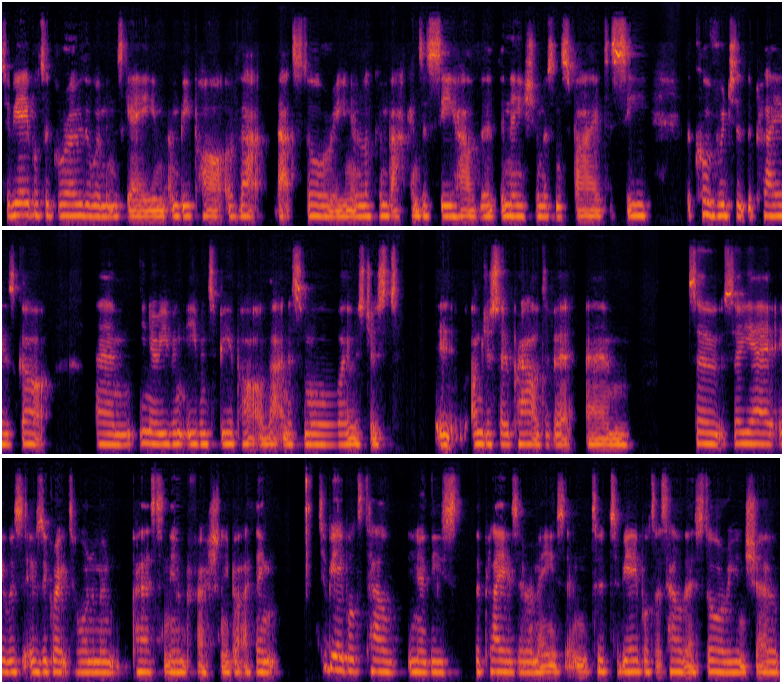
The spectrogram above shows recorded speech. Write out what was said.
to be able to grow the women's game and be part of that that story, you know, looking back and to see how the, the nation was inspired, to see the coverage that the players got, um, you know, even even to be a part of that in a small way was just, it, I'm just so proud of it. Um, so so yeah, it was it was a great tournament personally and professionally, but I think to be able to tell, you know, these the players are amazing. To to be able to tell their story and show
